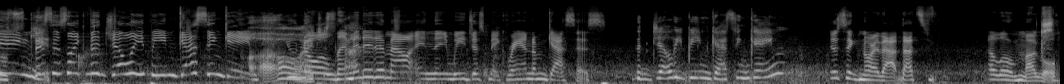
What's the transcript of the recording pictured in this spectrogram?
or skin? This is like the jelly bean guessing game. Oh, you I know a just- limited amount, and then we just make random guesses. the jelly bean guessing game? Just ignore that. That's a little muggle.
